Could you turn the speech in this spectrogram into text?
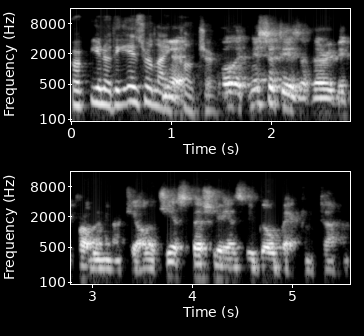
Or you know the Israelite yeah. culture? Well, ethnicity is a very big problem in archaeology, especially as you go back in time.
